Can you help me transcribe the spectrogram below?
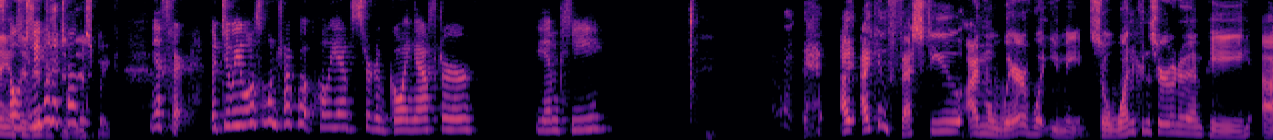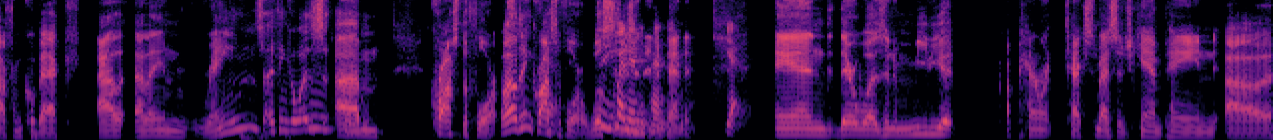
audience Oh, is do we want to interested talk? this week. Yes, fair. But do we also want to talk about Poilievre sort of going after the MP? I, I confess to you, I'm aware of what you mean. So one conservative MP uh, from Quebec, Al- Alain Rayes, I think it was, Mm, yeah. um, crossed the floor. Well, it didn't cross Yeah. the floor. He went independent. independent. Yeah. And there was an immediate, apparent text message campaign, uh,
